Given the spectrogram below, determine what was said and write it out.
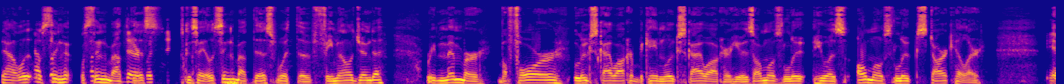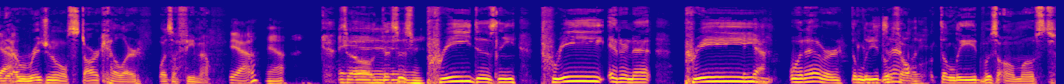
Now let, us look- think. Let's think about this. I was gonna say, let's think about this with the female agenda. Remember, before Luke Skywalker became Luke Skywalker, he was almost Luke. He was almost Luke Starkiller. and Yeah. the original Star Killer was a female. Yeah. Yeah. So this is pre Disney, pre internet, pre Yeah. Whatever. The lead Exactly. was al- the lead was almost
